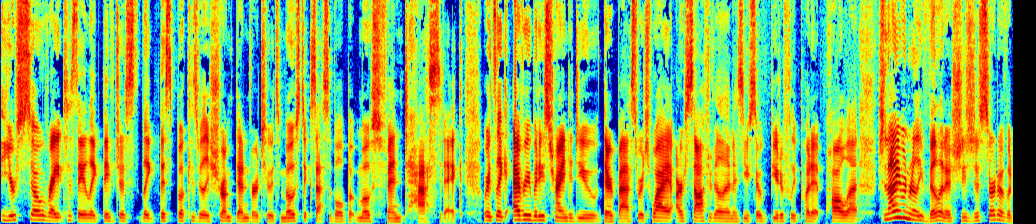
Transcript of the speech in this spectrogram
you're so right to say like they've just like this book has really shrunk Denver to its most accessible but most fantastic where it's like everybody's trying to do their best which why our soft villain as you so beautifully put it Paula she's not even really villainous she's just sort of a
